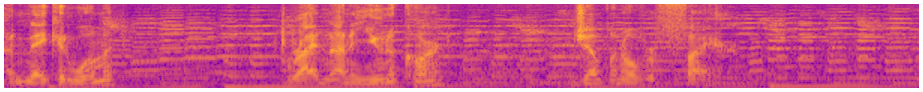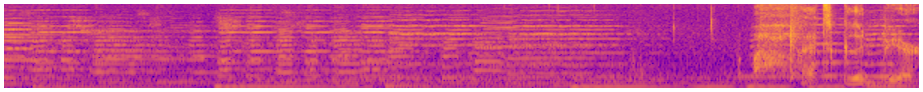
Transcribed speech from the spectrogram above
a naked woman riding on a unicorn, jumping over fire. Oh, that's good beer.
